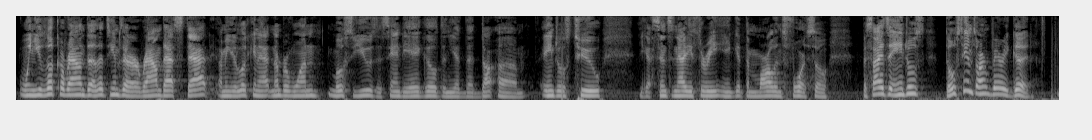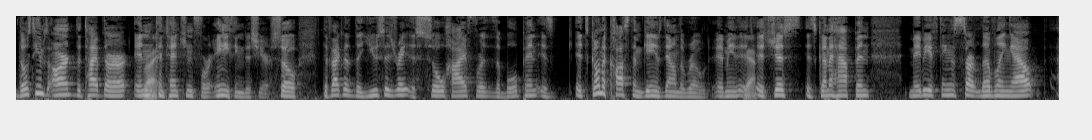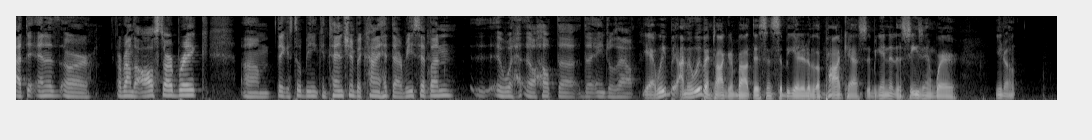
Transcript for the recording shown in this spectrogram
when you look around the other teams that are around that stat, I mean, you're looking at number one most used is San Diego. Then you have the um, Angels two, you got Cincinnati three, and you get the Marlins four. So, besides the Angels, those teams aren't very good. Those teams aren't the type that are in Right. contention for anything this year. So, the fact that the usage rate is so high for the bullpen is it's going to cost them games down the road. I mean, it, Yeah. it's just it's going to happen. Maybe if things start leveling out at the end of or around the All Star break, um, they can still be in contention, but kind of hit that reset button. It would it'll help the the Angels out. Yeah, we. I mean, we've been talking about this since the beginning of the podcast, the beginning of the season, where you know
